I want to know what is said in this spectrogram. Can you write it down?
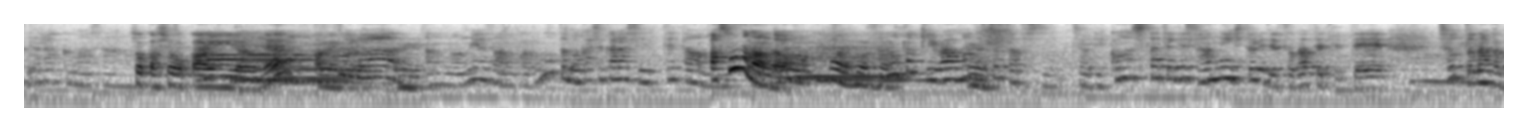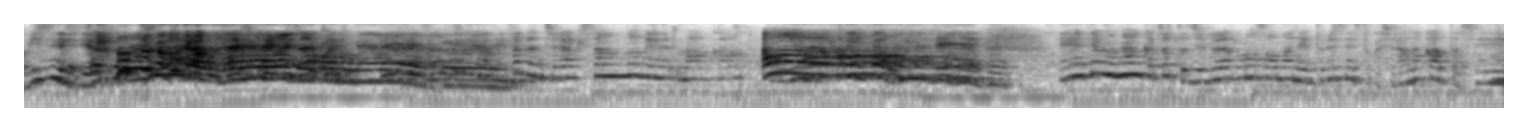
ドラクマさん。そうか紹介だよね。あアメブロ、ーは、うん。あのさんのこともっと昔から知ってたあそうなんだ、はいうん。はいはいその時はまだちょっと私、ちょ離婚したてで3人一人で育てててちょっとなんかビジネスやろうとか そうだよね。思いながら本当にねでその時はね。うん。多分千秋さんのメルマガああはいはいはいはいでえーでもなんかちょっと自分もそんなネットビジネスとか知らなかったし、うん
